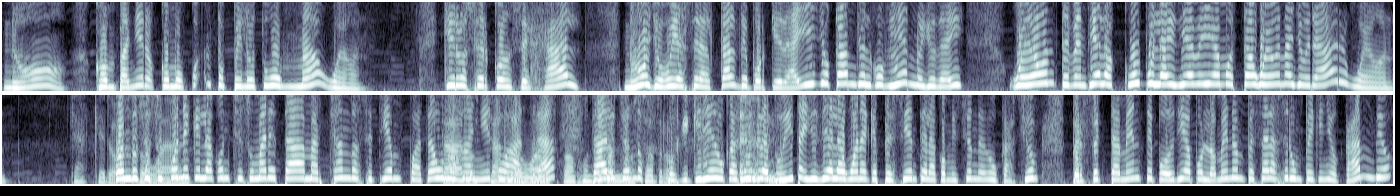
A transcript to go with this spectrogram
No, compañero, como cuántos pelotudos más, weón. Quiero ser concejal. No, yo voy a ser alcalde porque de ahí yo cambio el gobierno, yo de ahí. Weón, te vendía las cúpulas y ya veíamos a esta weón a llorar, weón. Qué asqueroso Cuando se weón. supone que la concha de su madre estaba marchando hace tiempo atrás, unos añitos weón, atrás, estaba luchando nosotros. porque quería educación gratuita y hoy día la guana que es presidente de la Comisión de Educación perfectamente podría por lo menos empezar a hacer un pequeño cambio.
